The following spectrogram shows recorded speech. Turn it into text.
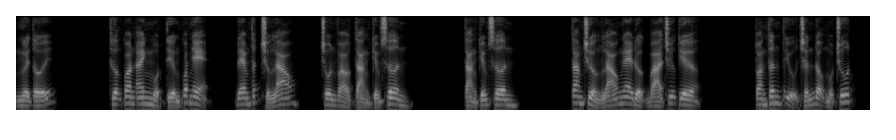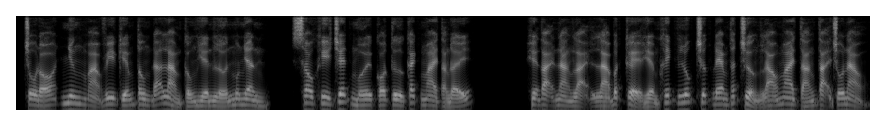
Người tới. Thượng quan anh một tiếng quát nhẹ, đem thất trưởng lão chôn vào tàng kiếm sơn. Tàng kiếm sơn. Tam trưởng lão nghe được ba chữ kia, toàn thân tựu chấn động một chút, chỗ đó nhưng mà vi kiếm tông đã làm công hiến lớn môn nhân, sau khi chết mới có tư cách mai táng đấy. Hiện tại nàng lại là bất kể hiểm khích lúc trước đem thất trưởng lão mai táng tại chỗ nào.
